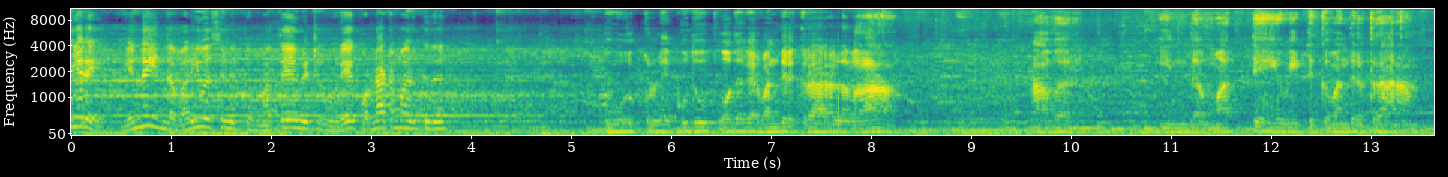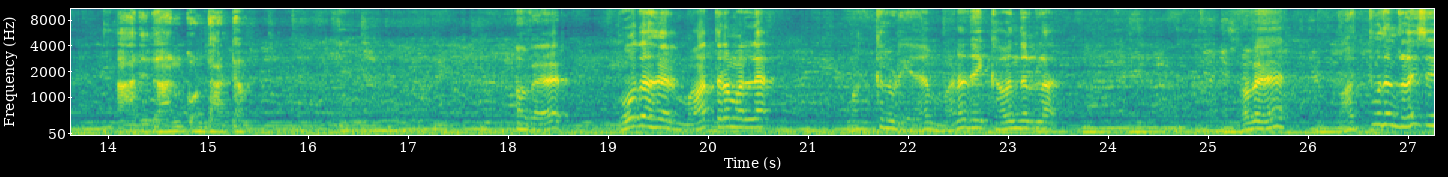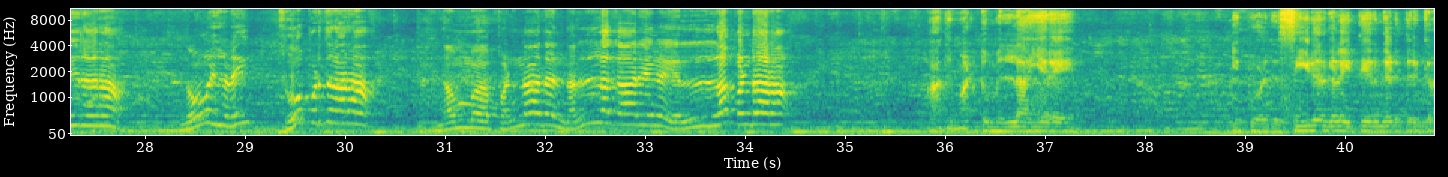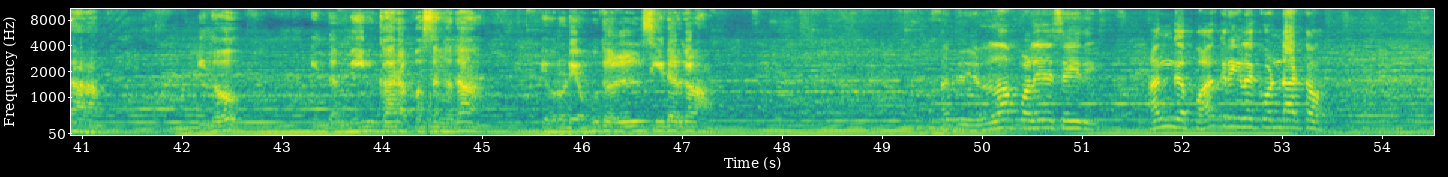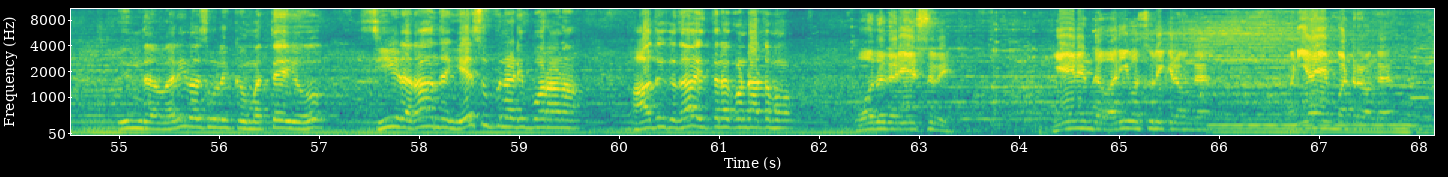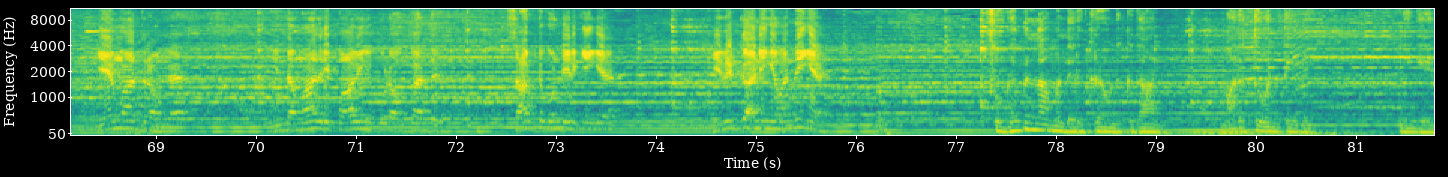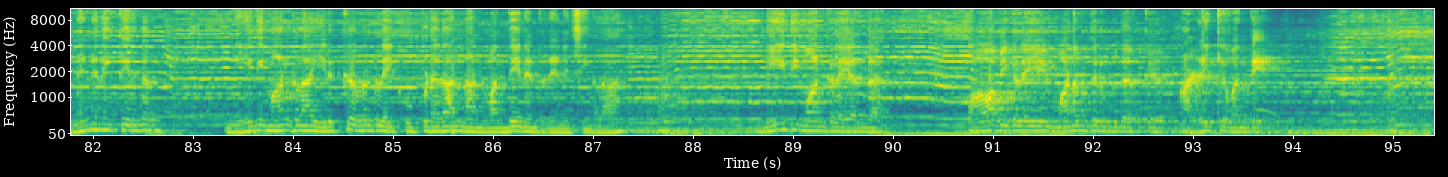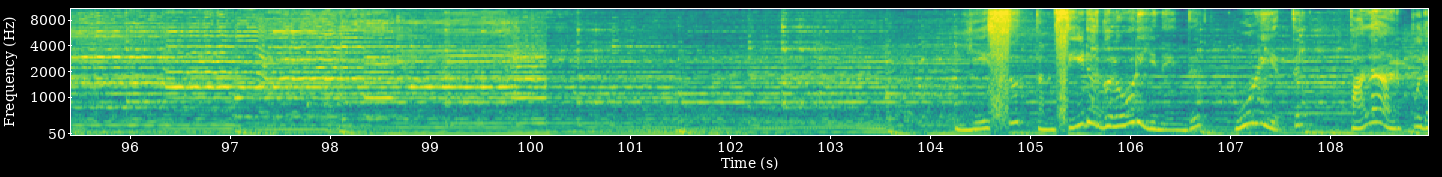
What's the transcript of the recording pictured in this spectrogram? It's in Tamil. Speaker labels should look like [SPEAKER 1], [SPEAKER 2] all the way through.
[SPEAKER 1] என்ன இந்த வரி வசூலுக்கு மத்தைய வீட்டில் ஒரே கொண்டாட்டமா இருக்குது?
[SPEAKER 2] ஊருக்குள்ளே புது போதகர் வந்திருக்கிறார் அல்லவா? அவர் இந்த மத்தேயு வீட்டுக்கு வந்திருக்கிறாராம். அதுதான் கொண்டாட்டம்.
[SPEAKER 3] அவர் போதகர் மாத்திரமல்ல மக்களுடைய மனதை கவர்ந்துள்ளார் அவர் அற்புதங்களை செய்கிறாராம். நோய்களை சுகப்படுத்துறாராம் நம்ம பண்ணாத நல்ல காரியங்கள் எல்லாம் பண்றாராம்.
[SPEAKER 2] அது மட்டுமில்ல ஐயரே. இப்பொழுது சீடர்களை தேர்ந்தெடுத்திருக்கிறாராம். இதோ இந்த மீன்கார பசங்க தான் இவருடைய முதல் சீடர்களாம்.
[SPEAKER 3] அது எல்லாம் பழைய செய்தி. அங்க பாக்குறீங்களே கொண்டாட்டம். இந்த வரி வசூலுக்கு மத்தேயோ சீடரா அந்த இயேசு பின்னாடி போறானா? அதுக்கு தான் இத்தனை கொண்டாட்டமோ
[SPEAKER 4] போதகர் இயேசுவே ஏன் இந்த வரி வசூலிக்கிறவங்க அநியாயம் பண்றவங்க ஏமாத்துறவங்க இந்த மாதிரி பாவிங்க கூட உட்கார்ந்து சாப்பிட்டு கொண்டிருக்கீங்க? எதுக்கா நீங்க வந்தீங்க?
[SPEAKER 5] சுகமில்லாமல் இருக்கிறவனுக்கு தான் மருத்துவன் தேவை. நீங்க என்ன நினைத்தீர்கள்? நீதிமான்களாய் இருக்கிறவர்களை கூப்பிடதான் நான் வந்தேன் என்று நினைச்சீங்களா? நீதிமான்களை அல்ல பாவிகளையே மனம் திரும்புவதற்கு அழைக்க வந்தேன்.
[SPEAKER 6] இயேசு தம் சீடர்களோடு இணைந்து ஊழியத்தில் பல அற்புத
